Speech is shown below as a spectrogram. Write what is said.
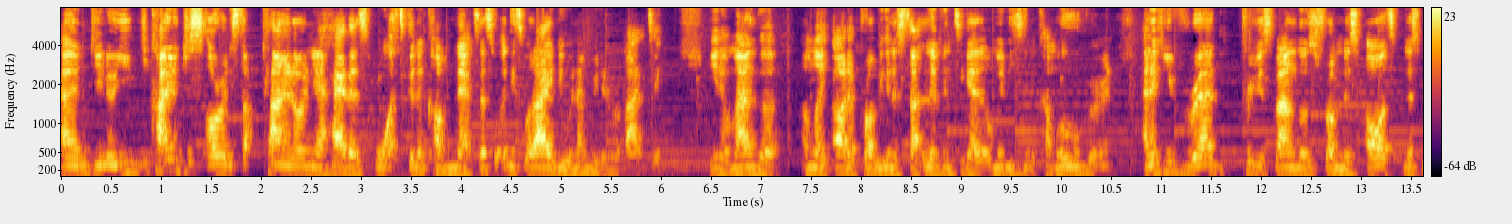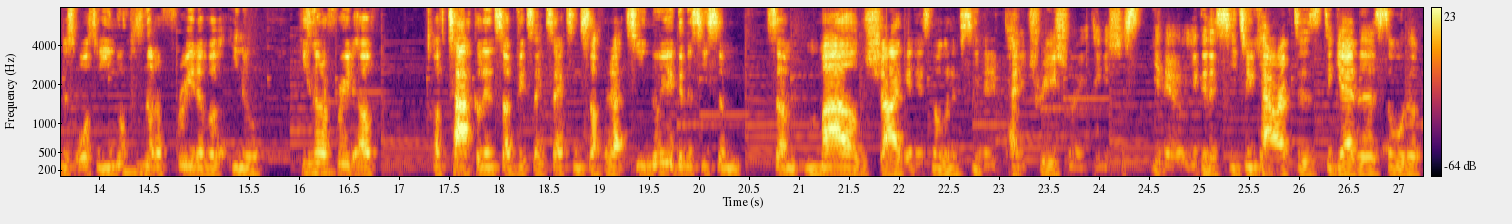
and you know you, you kind of just already start planning on your head as what's gonna come next. That's what at least what i do when i'm reading romantic you know manga. I'm like oh they're probably gonna start living together or maybe he's gonna come over. And and if you've read previous mangas from this art this this author you know he's not afraid of a you know he's not afraid of of tackling subjects like sex and stuff like that. So you know you're gonna see some some mild shagging. It's not gonna see any penetration or anything. It's just you know you're gonna see two characters together sort of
